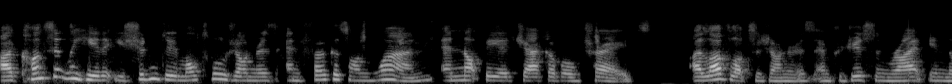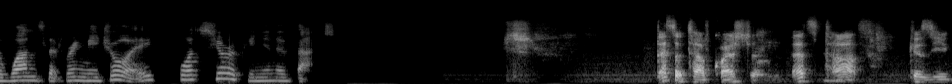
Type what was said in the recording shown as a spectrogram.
I constantly hear that you shouldn't do multiple genres and focus on one and not be a jack of all trades. I love lots of genres and produce and write in the ones that bring me joy. What's your opinion of that? That's a tough question. That's tough because you,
